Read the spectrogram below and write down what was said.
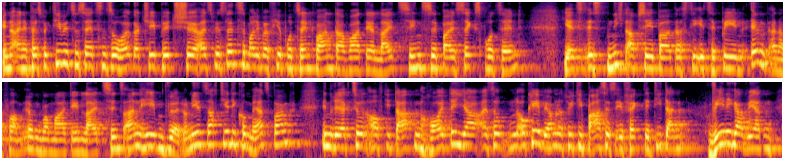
in eine Perspektive zu setzen, so Holger Cepic, äh, als wir das letzte Mal über 4% waren, da war der Leitzins bei 6%. Jetzt ist nicht absehbar, dass die EZB in irgendeiner Form irgendwann mal den Leitzins anheben wird. Und jetzt sagt hier die Commerzbank in Reaktion auf die Daten heute, ja, also okay, wir haben natürlich die Basiseffekte, die dann weniger werden.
